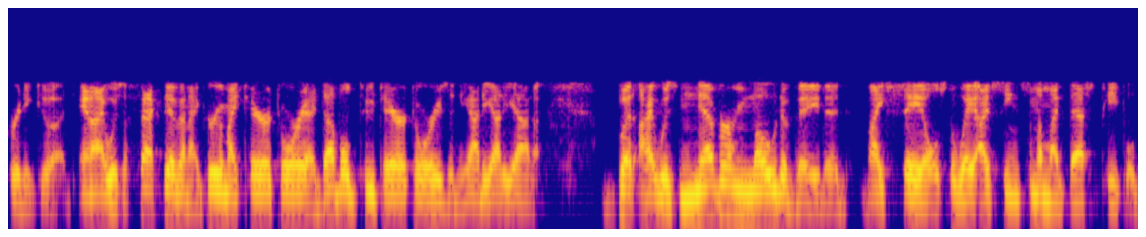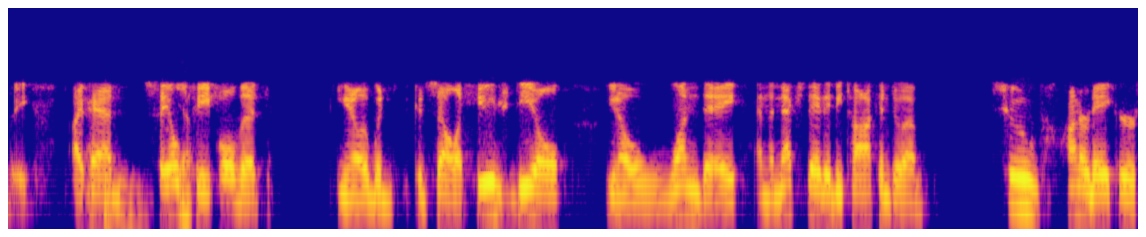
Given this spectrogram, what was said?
pretty good, and I was effective, and I grew my territory. I doubled two territories, and yada yada yada but I was never motivated by sales the way I've seen some of my best people be. I've had mm-hmm. salespeople yep. that, you know, would could sell a huge deal, you know, one day, and the next day they'd be talking to a 200 acre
